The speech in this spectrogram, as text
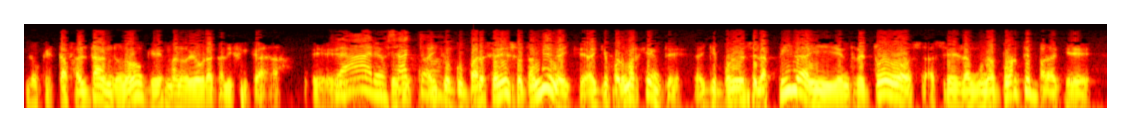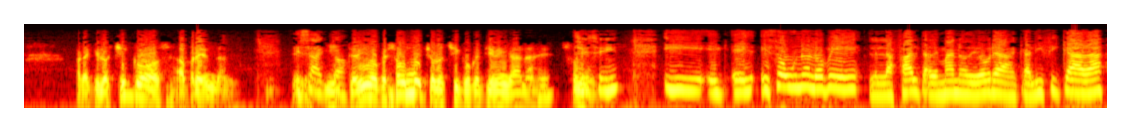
lo que está faltando, ¿no? Que es mano de obra calificada. Eh, claro, exacto. Hay que ocuparse de eso también, hay que, hay que formar gente, hay que ponerse las pilas y entre todos hacer algún aporte para que para que los chicos aprendan. Exacto. Y te digo que son muchos los chicos que tienen ganas, ¿eh? sí, sí. Y, eso uno lo ve, la falta de mano de obra calificada,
